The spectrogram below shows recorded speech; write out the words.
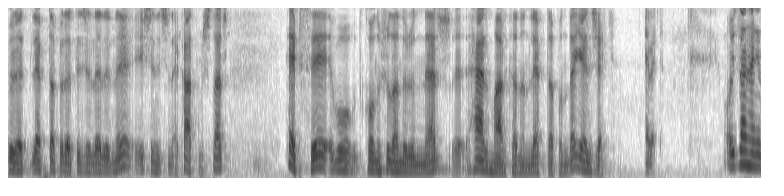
üret, laptop üreticilerini işin içine katmışlar. Hepsi bu konuşulan ürünler e, her markanın laptopunda gelecek. Evet. O yüzden hani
